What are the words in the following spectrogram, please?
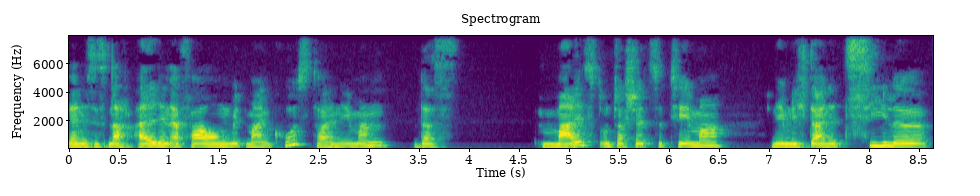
Denn es ist nach all den Erfahrungen mit meinen Kursteilnehmern das meist unterschätzte Thema, nämlich deine Ziele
